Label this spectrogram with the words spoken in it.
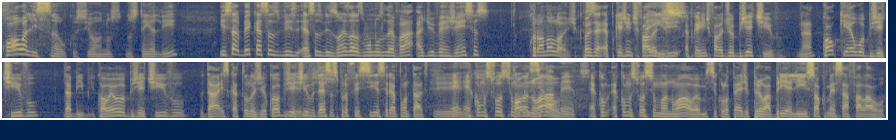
qual a lição que o Senhor nos, nos tem ali, e saber que essas, essas visões elas vão nos levar a divergências cronológicas. Pois é, é porque a gente fala É de isso. é porque a gente fala de objetivo, né? Qual que é o objetivo da Bíblia? Qual é o objetivo da escatologia? Qual é o objetivo Isso. dessas profecias serem apontadas? É, é como se fosse um Qual manual. É como, é como se fosse um manual, é uma enciclopédia para eu abrir ali e só começar a falar o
